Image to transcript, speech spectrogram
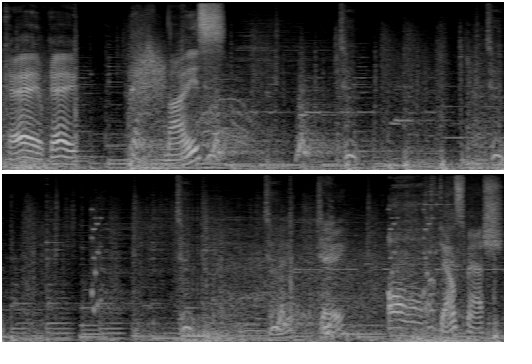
Okay, okay. Nice. Okay. Oh, down smash.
